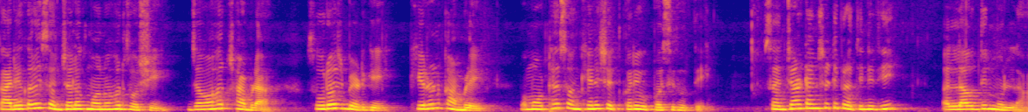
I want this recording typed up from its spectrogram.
कार्यकारी संचालक मनोहर जोशी जवाहर छाबडा सूरज बेडगे किरण कांबळे व मोठ्या संख्येने शेतकरी उपस्थित होते. संचार टाईमसाठी प्रतिनिधी अल्लाउद्दीन मुल्ला.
